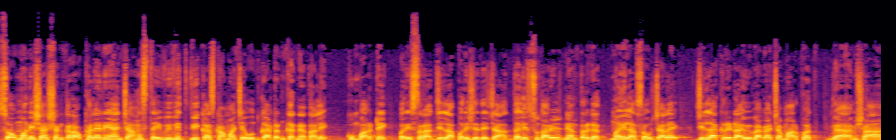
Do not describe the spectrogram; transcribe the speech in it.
सौ मनीषा शंकरराव खल्याने यांच्या हस्ते विविध विकास कामाचे उद्घाटन करण्यात आले. कुंभारटेक परिसरात जिल्हा परिषदेच्या दलित सुधार योजनेअंतर्गत महिला शौचालय जिल्हा क्रीडा विभागाच्या मार्फत व्यायामशाळा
